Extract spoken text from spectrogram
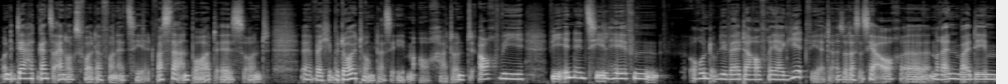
und der hat ganz eindrucksvoll davon erzählt, was da an Bord ist und äh, welche Bedeutung das eben auch hat. Und auch wie, wie in den Zielhäfen rund um die Welt darauf reagiert wird. Also das ist ja auch äh, ein Rennen, bei dem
